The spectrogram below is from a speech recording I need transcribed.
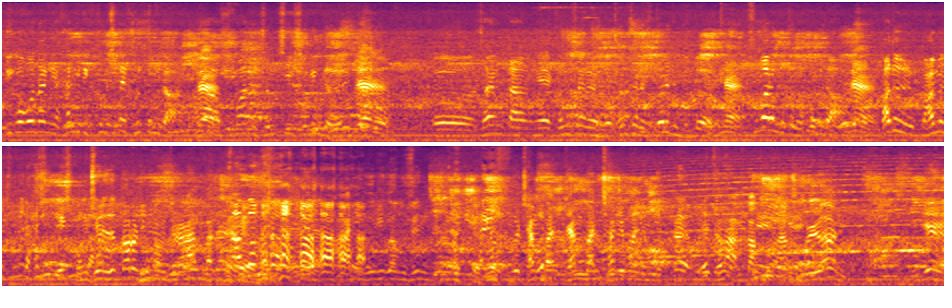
우리 공화당이 할 일이 금시에 클 겁니다. 네. 아마 수많은 정치 시민들 그리고 네. 어, 자유당의 경선에 뭐 경선에서 떨어진 분들 네. 수많은 분들 올 겁니다. 네. 다들 마음의 준비를 하시고 계십니까? 공천에서 떨어진 놈들은 안 받아요. 안 받아요. 아니 우리가 무슨 그, 그 잔반 잔반 처리반입니까? 우리 더안 받고 아, 물론 이제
